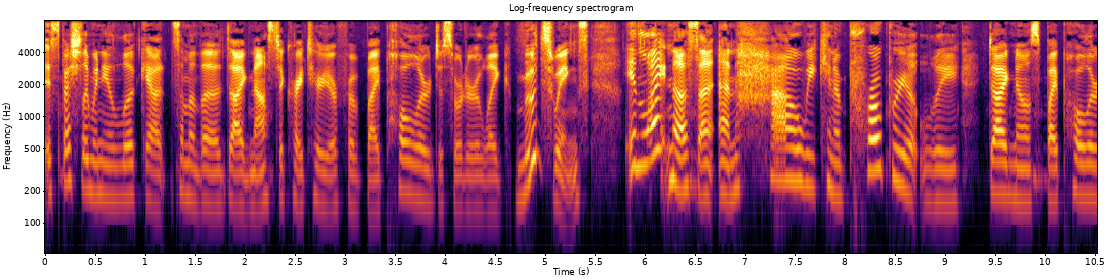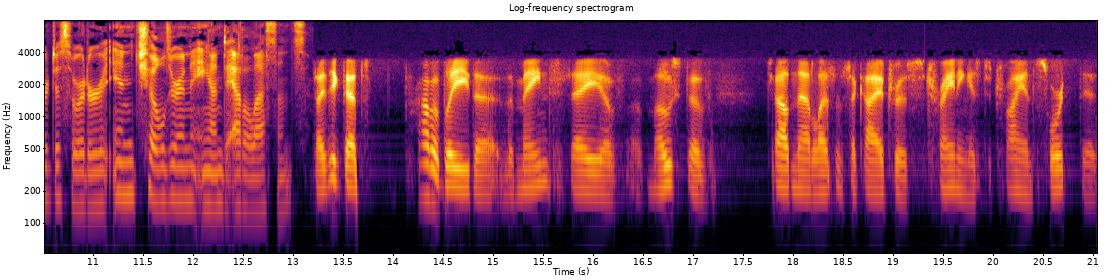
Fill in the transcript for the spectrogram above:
especially when you look at some of the diagnostic criteria for bipolar disorder, like mood swings. Enlighten us on, on how we can appropriately diagnose bipolar disorder in children and adolescents. I think that's probably the, the mainstay of, of most of child and adolescent psychiatrists training is to try and sort this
